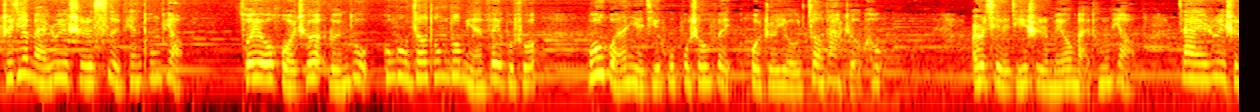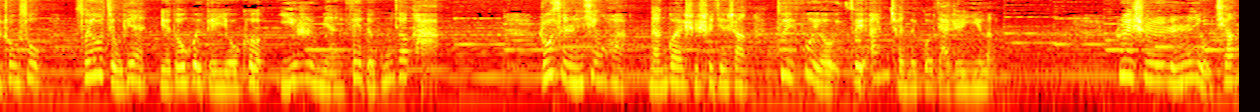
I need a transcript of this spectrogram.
直接买瑞士四天通票，所有火车、轮渡、公共交通都免费不说，博物馆也几乎不收费或者有较大折扣。而且即使没有买通票，在瑞士住宿。所有酒店也都会给游客一日免费的公交卡，如此人性化，难怪是世界上最富有、最安全的国家之一了。瑞士人人有枪，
